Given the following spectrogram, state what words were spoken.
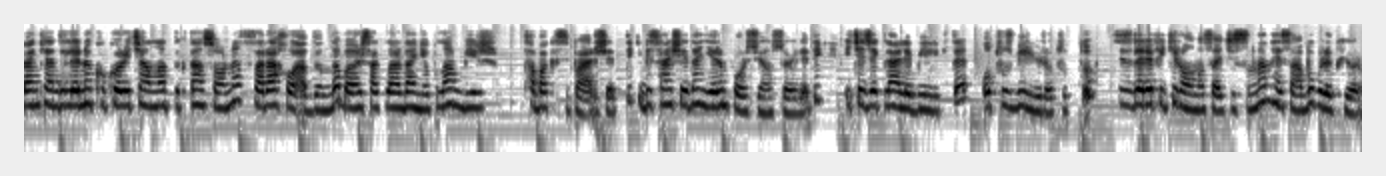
Ben kendilerine kokoreçi anlattıktan sonra Sarajo adında bağırsaklardan yapılan bir tabak sipariş ettik. Biz her şeyden yarım porsiyon söyledik. İçeceklerle birlikte 31 euro tuttu. Sizlere fikir olması açısından hesabı bırakıyorum.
